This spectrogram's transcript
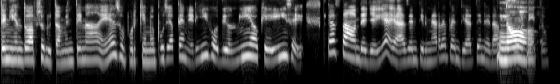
teniendo absolutamente nada de eso. ¿Por qué me puse a tener hijos? Dios mío, ¿qué hice?". Hasta donde llegué, a sentirme arrepentida de tener a mi No, gordito.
